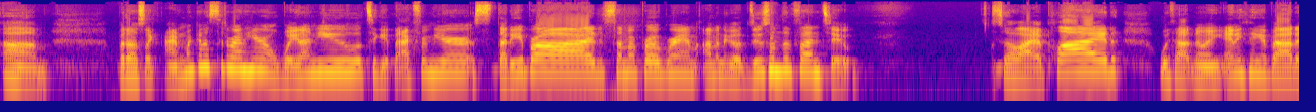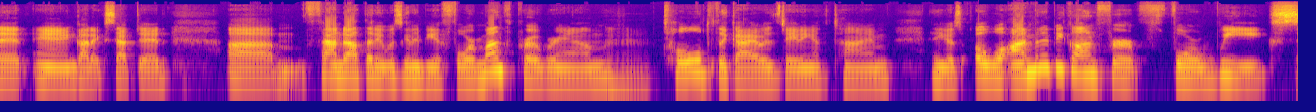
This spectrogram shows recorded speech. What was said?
Um, but I was like, I'm not going to sit around here and wait on you to get back from your study abroad summer program. I'm going to go do something fun too. So I applied without knowing anything about it and got accepted. Um, found out that it was going to be a four month program. Mm-hmm. Told the guy I was dating at the time, and he goes, "Oh well, I'm going to be gone for four weeks."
